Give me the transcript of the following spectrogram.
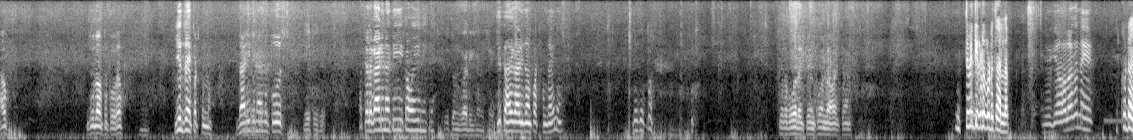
आव जो लावतो तो राव. येत जाय पटकन मग. गाडी बी नाही म्हणतोस. येतो ते त्याला गाडी नाही ती का होईन इकडे? इथून गाडी घेऊन जिथं आहे गाडी जाऊन पटकन जाय ना. जा, जा, पळ. त्याला बोलायचं फोन लावायचा तुम्ही तिकडे कुठं चाललात? हे घ्यावं लागत नाही कुठं?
